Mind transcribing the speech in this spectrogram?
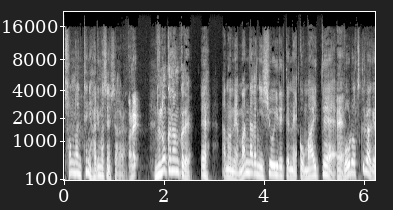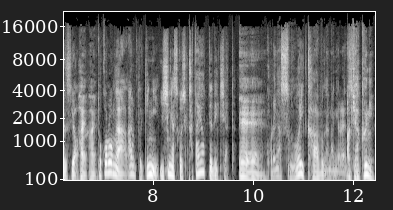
そんなに手に入りませんでしたから。あれ？布かなんかで？えあのね、真ん中に石を入れてね、こう巻いて、ボールを作るわけですよ。はいはい、ところが、ある時に石が少し偏ってできちゃった。ええ、これがすごいカーブが投げられるんですあ、逆に？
